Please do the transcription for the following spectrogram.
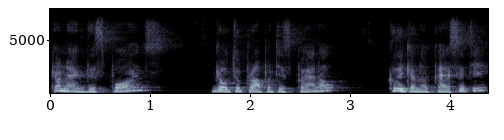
Connect these points, go to Properties panel, click on Opacity,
